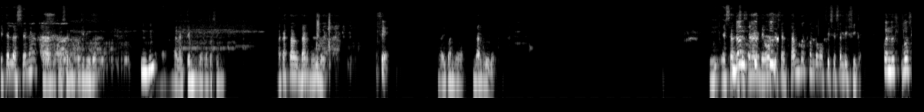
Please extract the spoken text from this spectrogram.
Esta es la escena, para hacer un poquitito, Ujú. adelantemos un rato así. Acá está Dark Willow, Sí, ahí cuando Dark Willow. Y esa, esa ¿Dónde- escena de Buffy saltando es cuando Buffy se sacrifica. cuando vos,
